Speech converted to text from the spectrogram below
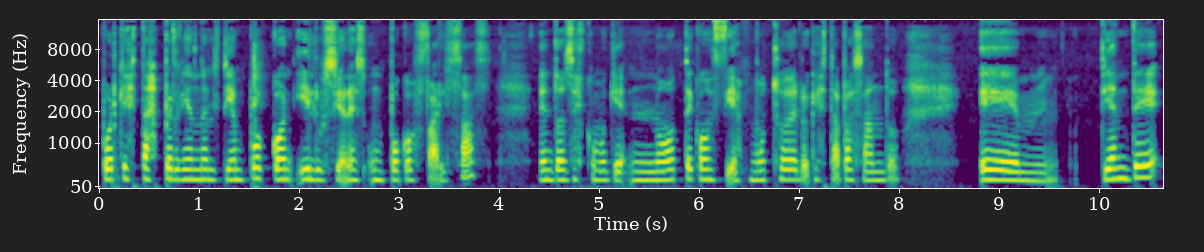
porque estás perdiendo el tiempo con ilusiones un poco falsas. Entonces como que no te confías mucho de lo que está pasando. Em, tiende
